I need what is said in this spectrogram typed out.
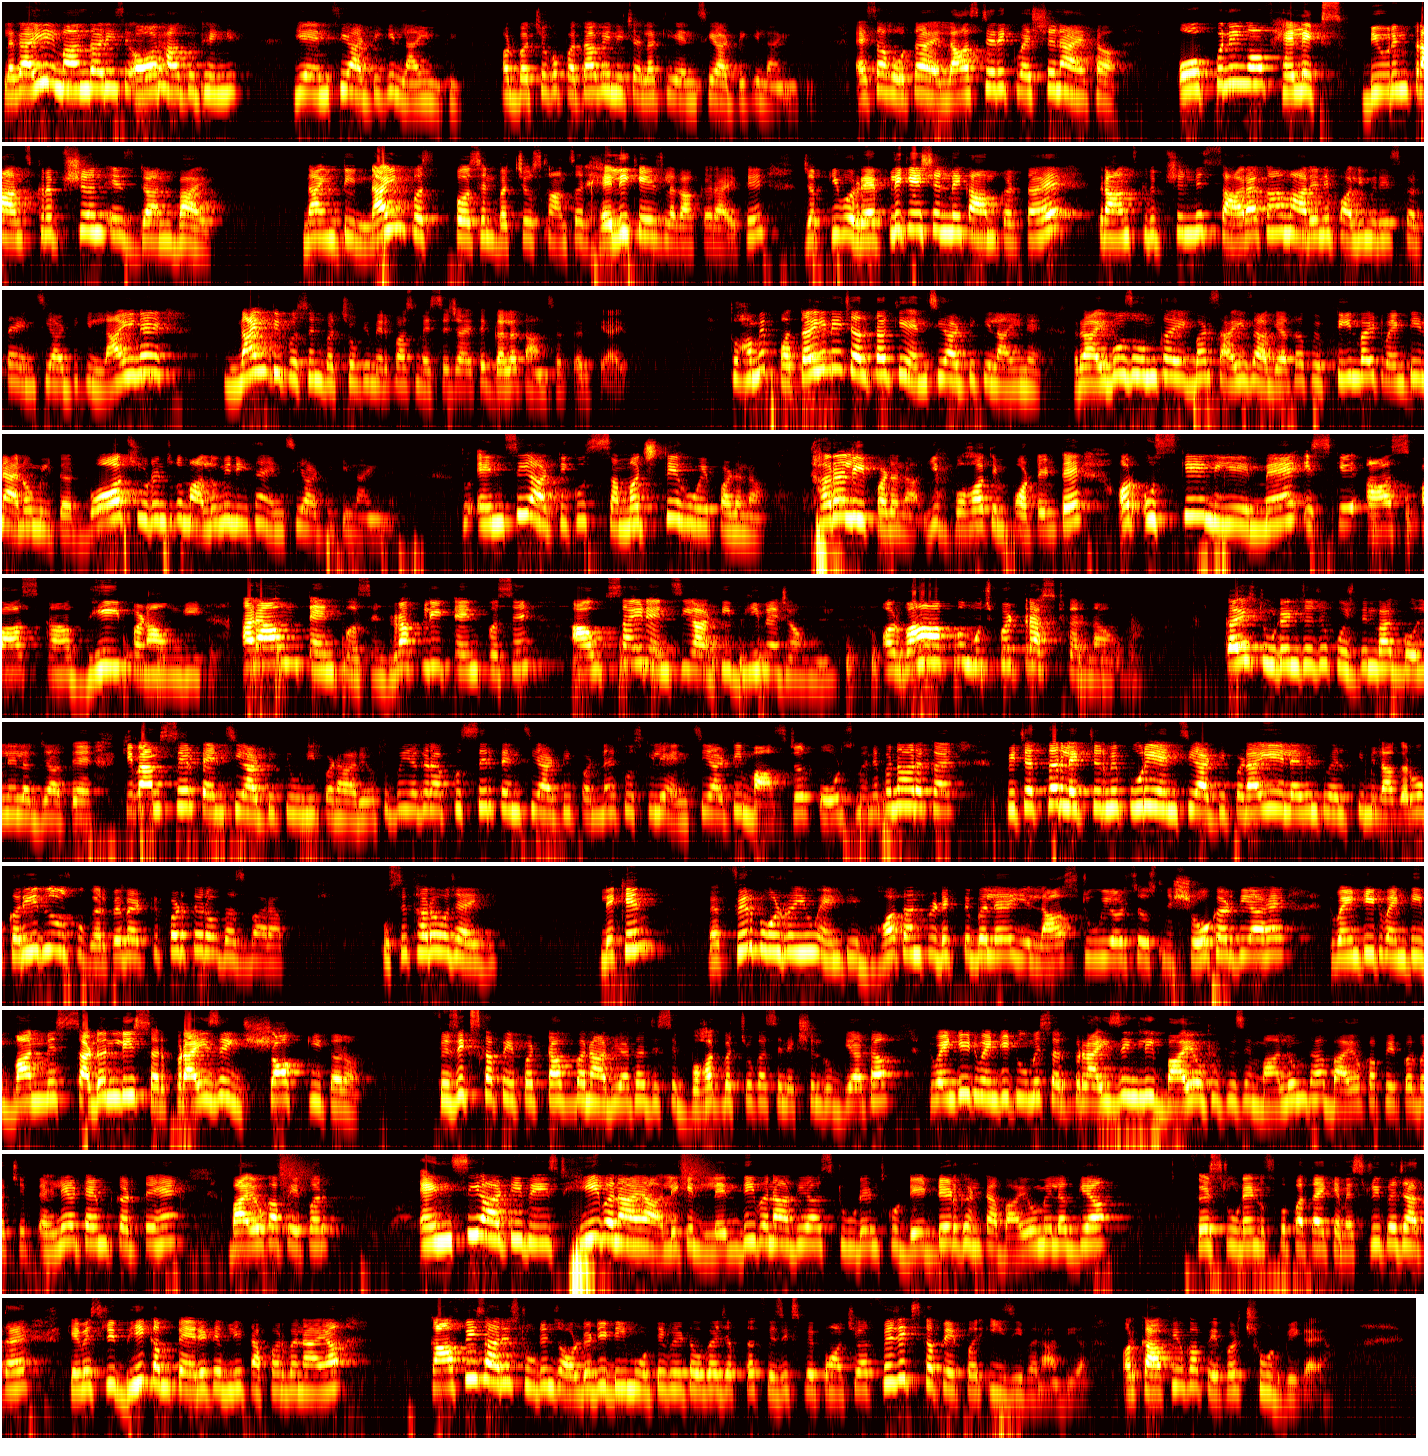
लगाइए, ईमानदारी से और हाथ उठेंगे। ये एनसीआरटी की लाइन थी और बच्चों को पता भी नहीं चला कि एनसीआरटी की लाइन थी। ऐसा होता है। लास्ट ईयर एक क्वेश्चन आया था opening of helix during transcription is done by 99 percent बच्चे उसका आंसर हेलीकेज लगाकर आए थे, जबकि वो रेप्लिकेशन में काम करता है ट्रांसक्रिप्शन में सारा काम आरएनए पॉलीमरेज करता है एनसीआरटी की लाइन है 90 परसेंट बच्चों के मेरे पास मैसेज आए थे, गलत आंसर करके आए थे। तो हमें पता ही नहीं चलता कि एनसीआरटी की लाइन है। राइबोसोम का एक बार साइज़ आ गया था 15 बाई 20 नैनोमीटर बहुत स्टूडेंट्स को मालूम ही नहीं था एनसीआरटी की लाइन है। तो एनसीआरटी को समझते हुए पढ़ना थरली पढ़ना, ये बहुत इंपॉर्टेंट है और उसके लिए मैं इसके आसपास का भी पढ़ाऊँगी। अराउंड टेन परसेंट रफली टेन परसेंट आउटसाइड एनसीआरटी भी मैं जाऊँगी और वहाँ आपको मुझ पर ट्रस्ट करना होगा। कई स्टूडेंट्स हैं जो कुछ दिन बाद बोलने लग जाते हैं कि मैम, सिर्फ़ एनसीईआरटी क्यों नहीं पढ़ा रहे हो? तो भाई, अगर आपको सिर्फ़ एनसीईआरटी पढ़ना है तो उसके लिए एनसीईआरटी मास्टर कोर्स मैंने बना रखा है। पिछहत्तर लेक्चर में पूरी एनसीईआरटी पढ़ाई है इलेवन ट्वेल्थ की मिलाकर वो खरीद लो, उसको घर पे बैठ के पढ़ते रहो दस बार आप। उससे थर हो जाएगी। लेकिन मैं फिर बोल रही हूँ एनटी बहुत अनप्रडिक्टेबल है। ये लास्ट टू ईयर से उसने शो कर दिया है। 2021 में सडनली सरप्राइजिंग शॉक की तरह। फिजिक्स का पेपर टफ बना दिया था, जिससे बहुत बच्चों का सिलेक्शन रुक गया था। 2022 में सरप्राइजिंगली बायो क्योंकि उसे मालूम था बायो का पेपर बच्चे पहले अटेम्प्ट करते हैं। बायो का पेपर एनसीआरटी बेस्ड ही बनाया, लेकिन लेंदी बना दिया। स्टूडेंट्स को डेढ़ डेढ़ घंटा बायो में लग गया। फिर स्टूडेंट उसको पता है केमिस्ट्री पे जाता है। केमिस्ट्री भी कंपेरेटिवली टफर बनाया। काफ़ी सारे स्टूडेंट्स ऑलरेडी डीमोटिवेट हो गए जब तक फिजिक्स पे पहुँचे और फिजिक्स का पेपर इजी बना दिया और काफ़ियों का पेपर छूट भी गया।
